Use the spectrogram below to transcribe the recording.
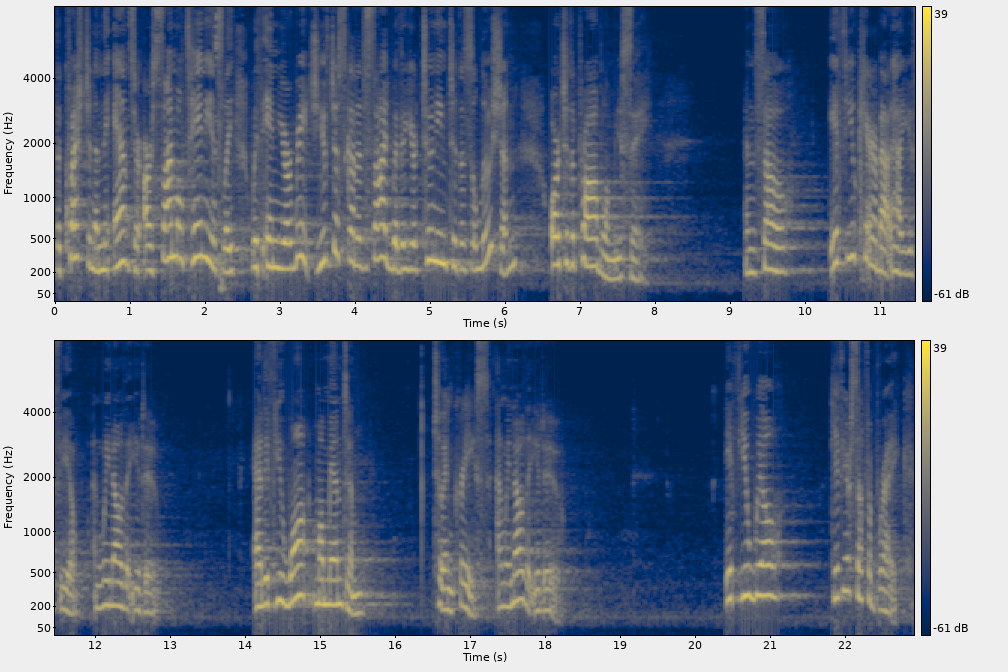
the question and the answer are simultaneously within your reach. You've just got to decide whether you're tuning to the solution or to the problem you see and so if you care about how you feel and we know that you do and if you want momentum to increase and we know that you do if you will give yourself a break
